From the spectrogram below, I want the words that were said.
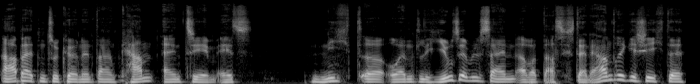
arbeiten zu können, dann kann ein CMS nicht äh, ordentlich usable sein, aber das ist eine andere Geschichte.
